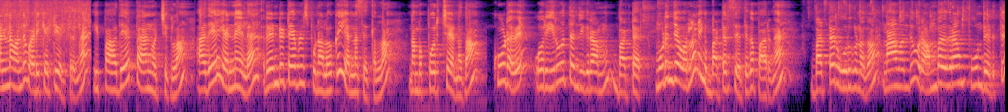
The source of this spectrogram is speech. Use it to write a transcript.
எண்ணெய் வந்து வடிகட்டி எடுத்துருங்க. இப்போ அதே பேன் வச்சுக்கலாம். அதே எண்ணெயில் ரெண்டு டேபிள் ஸ்பூன் அளவுக்கு எண்ணெய் சேர்த்துடலாம். நம்ம பொரிச்ச எண்ணெய் தான். கூடவே ஒரு இருபத்தஞ்சி கிராம் பட்டர் முடிஞ்ச ஊரில் நீங்கள் பட்டர் சேர்த்துக்க பாருங்கள் பட்டர் உருகுனதும் நான் வந்து ஒரு ஐம்பது கிராம் பூண்டு எடுத்து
